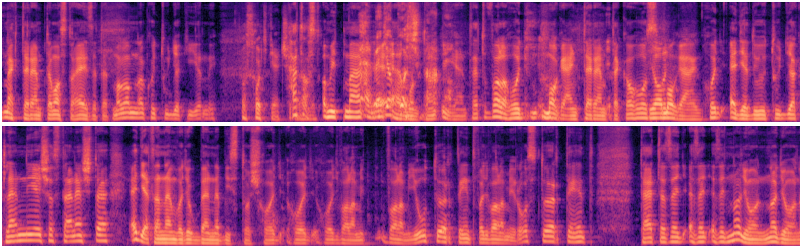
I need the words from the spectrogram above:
megteremtem azt a helyzetet magamnak, hogy tudjak írni. Az hogy kell csinálni? Hát azt, amit már Elmegy elmondtam. Igen, tehát valahogy magány teremtek ahhoz, ja, hogy, magány. hogy egyedül tudjak lenni, és aztán este egyáltalán nem vagyok benne biztos, hogy, hogy, hogy valami, valami jó történt, vagy valami rossz történt. Tehát ez egy, ez egy, ez egy nagyon, nagyon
